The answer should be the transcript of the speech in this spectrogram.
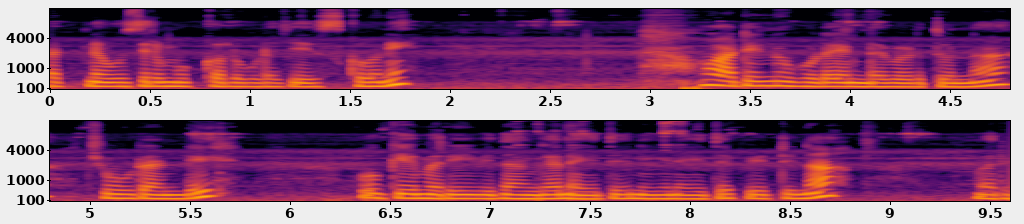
అట్నే ఉసిరి ముక్కలు కూడా చేసుకొని వాటిని కూడా ఎండబెడుతున్నా చూడండి. ఓకే మరి ఈ విధంగానైతే నేనైతే పెట్టిన. మరి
